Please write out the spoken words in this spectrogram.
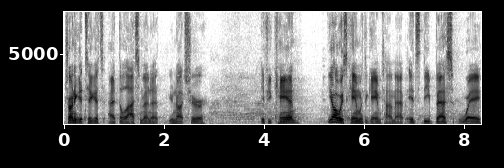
trying to get tickets at the last minute. You're not sure if you can. You always can with the Gametime app. It's the best way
